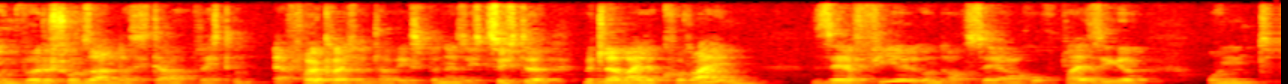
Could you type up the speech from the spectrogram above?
und würde schon sagen, dass ich da recht erfolgreich unterwegs bin. Also ich züchte mittlerweile Korallen sehr viel und auch sehr hochpreisige und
